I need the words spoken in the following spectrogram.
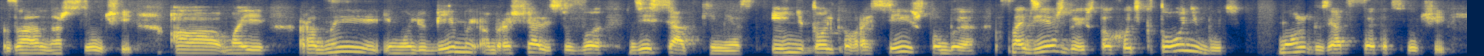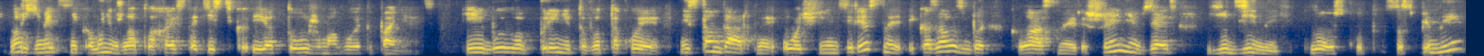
за наш случай. А мои родные и мой любимый обращались в десятки мест. И не только в России, чтобы с надеждой, что хоть кто-нибудь может взяться за этот случай. Но, разумеется, никому не нужна плохая статистика, и я тоже могу это понять. И было принято вот такое нестандартное, очень интересное и, казалось бы, классное решение взять единый лоскут со спины,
